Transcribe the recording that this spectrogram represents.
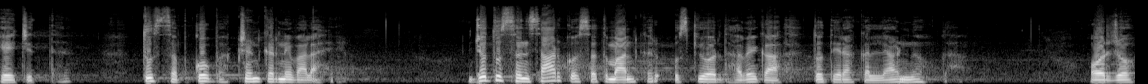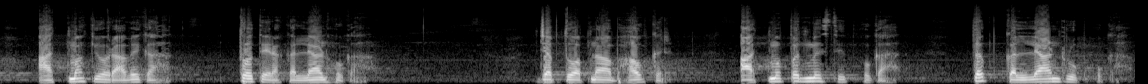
हे चित्त, तू सबको भक्षण करने वाला है। जो तू संसार को सत मानकर उसकी ओर धावेगा तो तेरा कल्याण न होगा। और जो आत्मा की ओर आवेगा तो तेरा कल्याण होगा। जब तू अपना अभाव कर आत्मपद में स्थित होगा, तब कल्याण रूप होगा।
